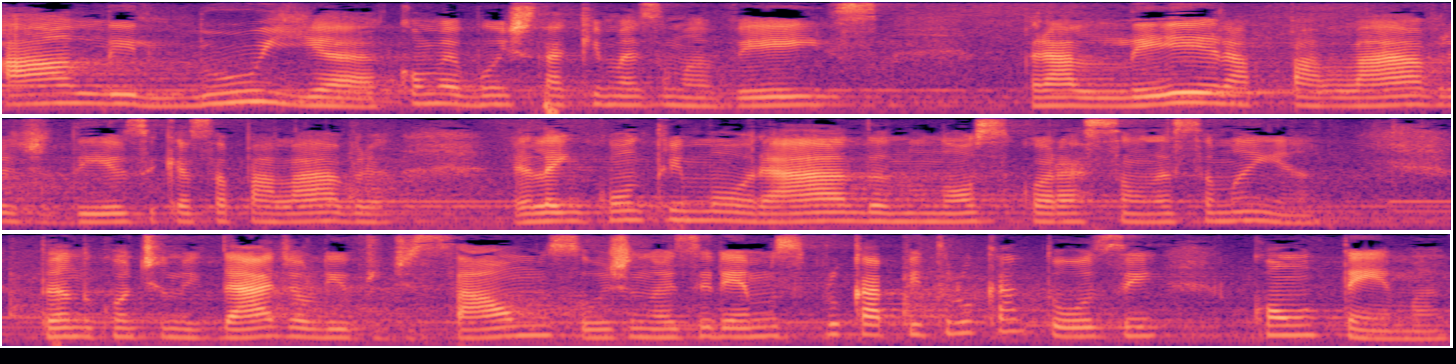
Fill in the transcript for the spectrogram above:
Aleluia! Como é bom estar aqui mais uma vez para ler a palavra de Deus e que essa palavra ela encontre morada no nosso coração nessa manhã. Dando continuidade ao livro de Salmos, hoje nós iremos para o capítulo 14 com o tema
